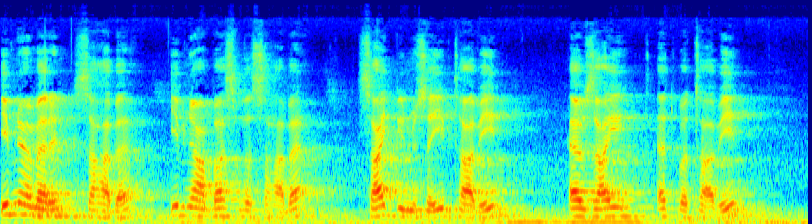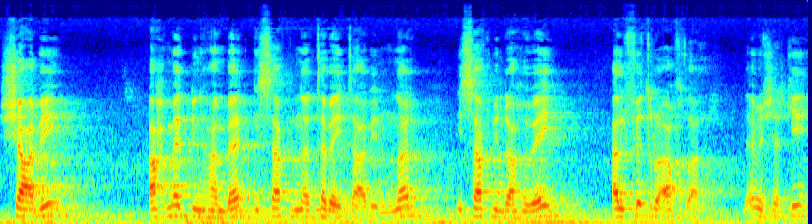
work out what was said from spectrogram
İbn Ömer'in sahabe, İbn Abbas bu da sahabe, Said bin Müseyyib tabi'in, Evzai etbe tabi'in, Şabi, Ahmet bin Hanbel, İshak bin Tebey tabi'in bunlar, İshak bin Rahüvey, El fitru afdal. Demişler ki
